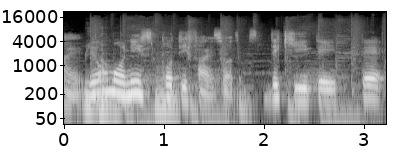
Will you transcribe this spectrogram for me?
はい、で主に Spotify、そうだと思います。で、聞いていって、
